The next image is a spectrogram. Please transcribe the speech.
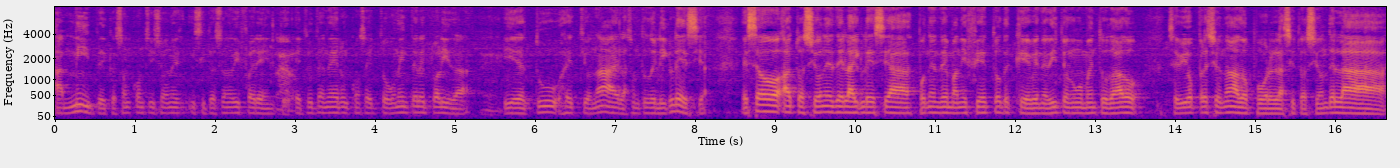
admite que son condiciones y situaciones diferentes, es tú tener un concepto, una intelectualidad y es tú gestionar el asunto de la iglesia. Esas actuaciones de la iglesia ponen de manifiesto de que Benedicto en un momento dado se vio presionado por la situación de la,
